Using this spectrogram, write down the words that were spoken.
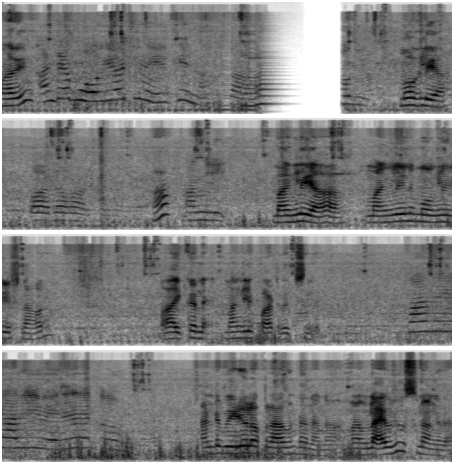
మరి? మోగ్లియా? మంగ్లీయా? మంగ్లీని మోగ్లీ చేసినావా? ఇక్కడనే మంగ్లీ పాట తెచ్చింది. అంటే వీడియోలో ఒకలాగా ఉంటానన్న మనం లైవ్ చూస్తున్నాం కదా.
